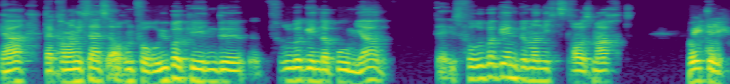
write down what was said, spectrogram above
ja, da kann man nicht sagen, es ist auch ein vorübergehende, vorübergehender Boom. Ja, der ist vorübergehend, wenn man nichts draus macht. Richtig.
